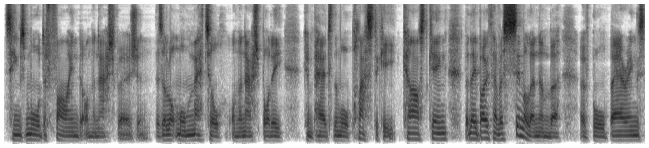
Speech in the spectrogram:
seems more defined on the Nash version. There's a lot more metal on the Nash body compared to the more plasticky KastKing, but they both have a similar number of ball bearings.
